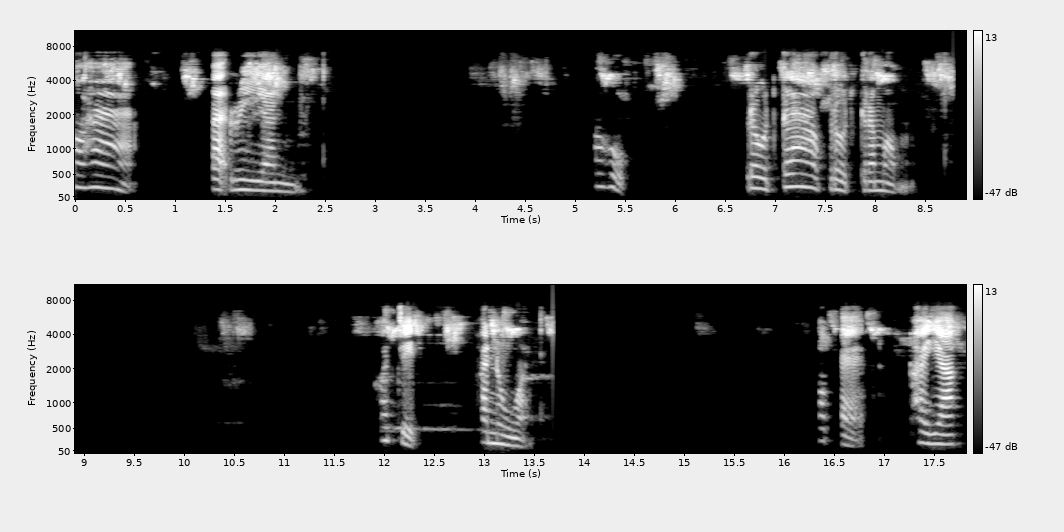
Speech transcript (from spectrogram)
ข้อห้าปรเรียน ข้อหกโปรดเกล้าโปรดกระหม่อม ข้อเจ็ดผนวด ข้อแปดพยัคฆ์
